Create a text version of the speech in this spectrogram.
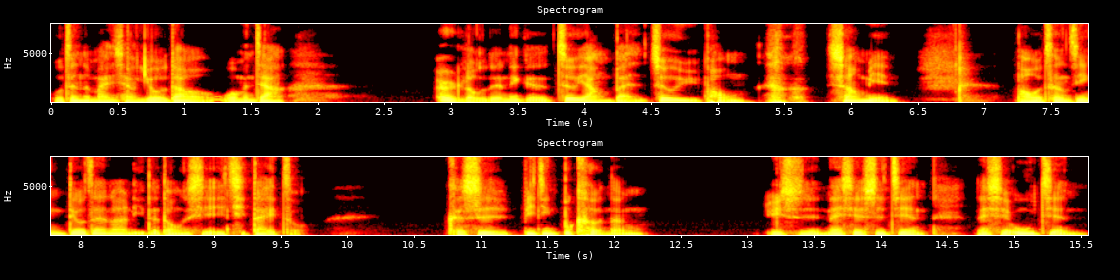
我真的蛮想游到我们家二楼的那个遮阳板、遮雨棚 上面，把我曾经丢在那里的东西一起带走。可是，毕竟不可能。于是，那些事件、那些物件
